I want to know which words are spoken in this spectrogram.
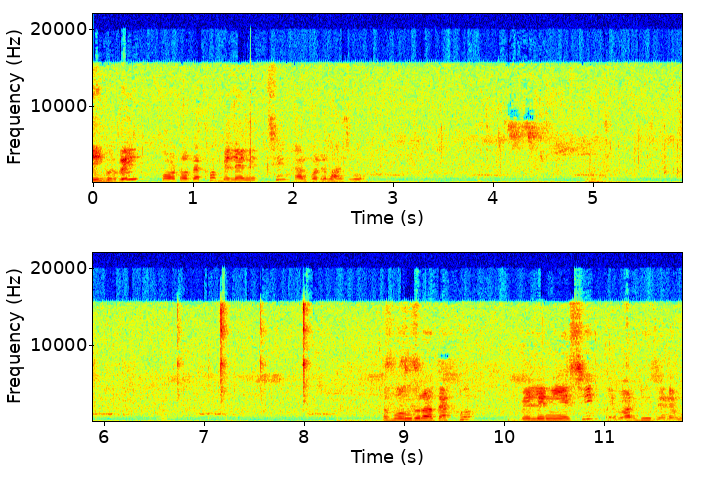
এইভাবেই পরোটা দেখো, বেলে নিচ্ছি, তারপরে ভাজবো। তো বন্ধুরা দেখো, বেলে নিয়েছি, এবার ভেজে নেব।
